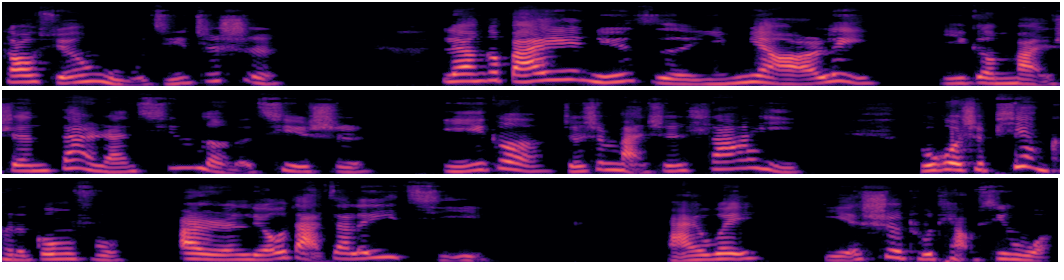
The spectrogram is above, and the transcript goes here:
高悬五级之势。两个白衣女子迎面而立，一个满身淡然清冷的气势，一个则是满身杀意。不过是片刻的功夫，二人扭打在了一起。白薇，别试图挑衅我。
